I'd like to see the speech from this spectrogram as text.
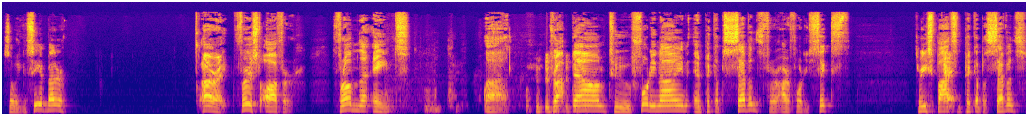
so we can see it better. All right, first offer from the Aints. Uh, drop down to 49 and pick up seventh for our 46th. Three spots okay. and pick up a seventh.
